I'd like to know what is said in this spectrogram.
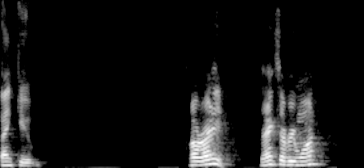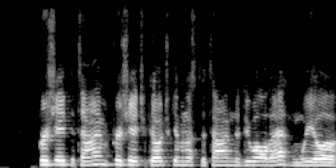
thank you all righty thanks everyone appreciate the time. Appreciate you coach giving us the time to do all that. And we uh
